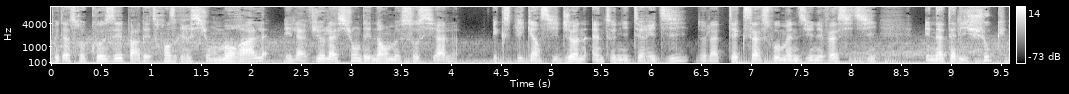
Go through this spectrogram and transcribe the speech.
peut être causée par des transgressions morales et la violation des normes sociales, explique ainsi John Anthony Terizzi de la Texas Women's University et Nathalie Shook,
